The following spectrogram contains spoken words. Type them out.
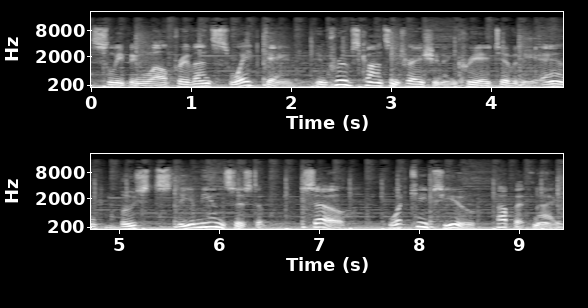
Sleeping well prevents weight gain, improves concentration and creativity, and boosts the immune system. So, what keeps you up at night?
